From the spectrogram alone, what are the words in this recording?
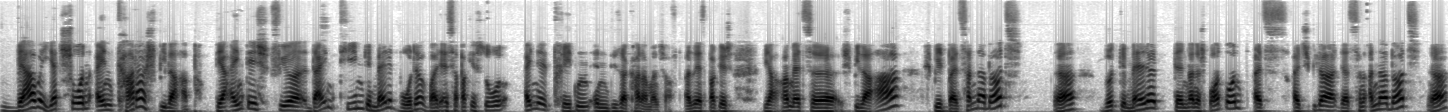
werbe jetzt schon einen Kaderspieler ab, der eigentlich für dein Team gemeldet wurde, weil der ist ja praktisch so eingetreten in dieser Kadermannschaft. Also jetzt praktisch, wir haben jetzt äh, Spieler A, spielt bei Thunderbirds, ja, wird gemeldet, der Landessportbund als, als Spieler der Thunderbirds, ja,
